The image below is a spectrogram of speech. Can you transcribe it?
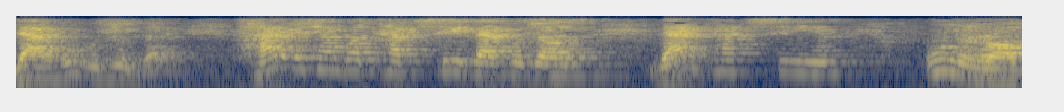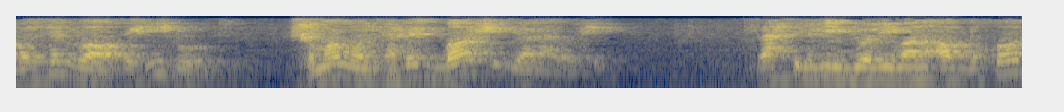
در او وجود داره. فرقش هم با تفسیر در کجاست؟ در تفسیر اون رابطه واقعی بود. شما ملتفت باشید یا نباشید. وقتی میگید دو لیوان آب بخور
